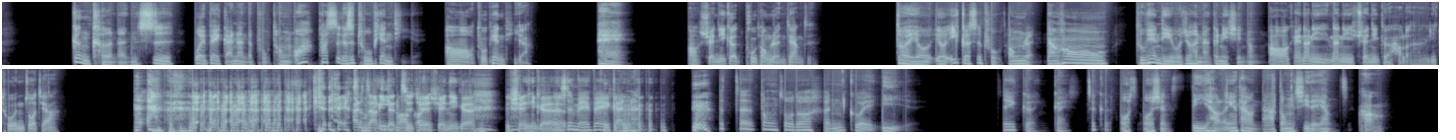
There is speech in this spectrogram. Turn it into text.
更可能是未被感染的普通人。哇！它四个是图片题耶。哦，图片题啊，哎，哦，选一个普通人这样子，对，有有一个是普通人，然后图片题我就很难跟你形容了。哦，OK，那你那你选一个好了，你图文作家，按照你的直觉选一个，选一个。是没被感染。这 这动作都很诡异耶，这个应该是这个，我我选 C 好了，因为他有拿东西的样子。好，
